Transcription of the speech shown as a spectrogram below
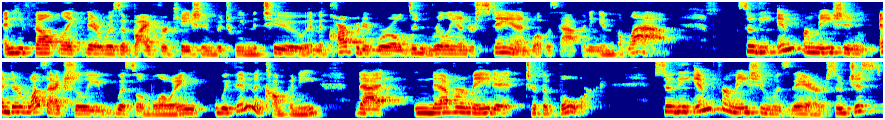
and he felt like there was a bifurcation between the two and the carpeted world didn't really understand what was happening in the lab so the information, and there was actually whistleblowing within the company that never made it to the board. So the information was there. So just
